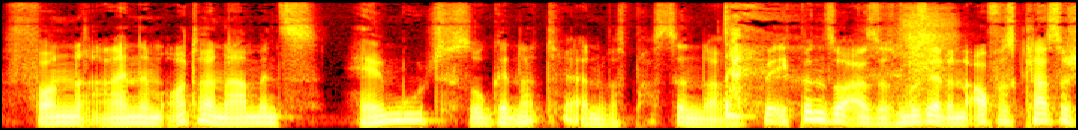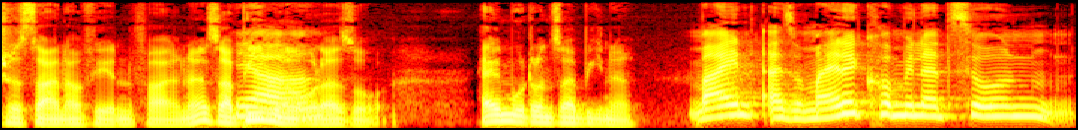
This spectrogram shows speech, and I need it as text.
von einem Otter namens Helmut so genannt werden. Was passt denn da? Ich bin so, also es muss ja dann auch was Klassisches sein auf jeden Fall, ne? Sabine ja. oder so. Helmut und Sabine. Mein, also meine Kombination,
